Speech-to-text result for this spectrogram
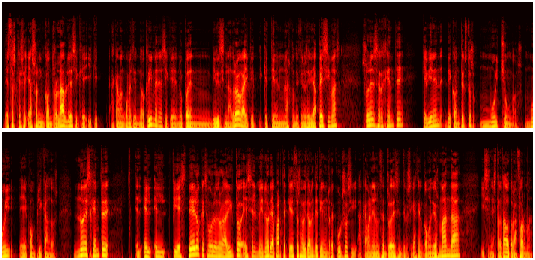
de estos que ya son incontrolables y que, y que acaban cometiendo crímenes y que no pueden vivir sin la droga y que tienen unas condiciones de vida pésimas, suelen ser gente que vienen de contextos muy chungos, muy eh, complicados. No es gente... El, el- el fiestero que se vuelve drogadicto es el menor y aparte que estos habitualmente tienen recursos y acaban en un centro de desintoxicación como Dios manda y se les trata de otra forma.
